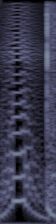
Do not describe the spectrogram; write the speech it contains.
Woo!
